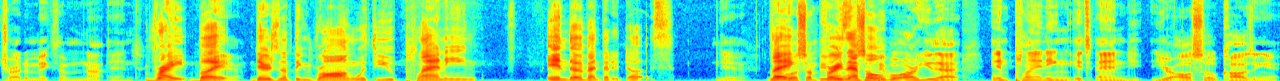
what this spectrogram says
try to make them not end. right, but Yeah. there's nothing wrong with you planning in the event that it does. Yeah. Like, well, some for people, example- some people argue that in planning its end, you're also causing it.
